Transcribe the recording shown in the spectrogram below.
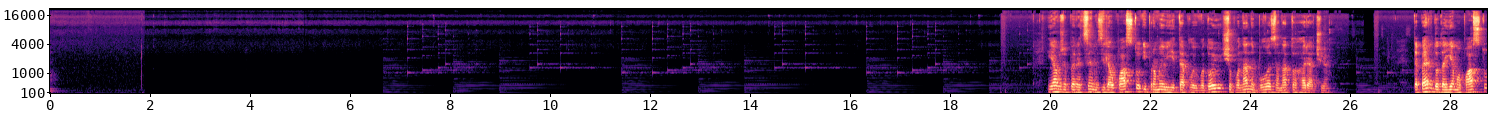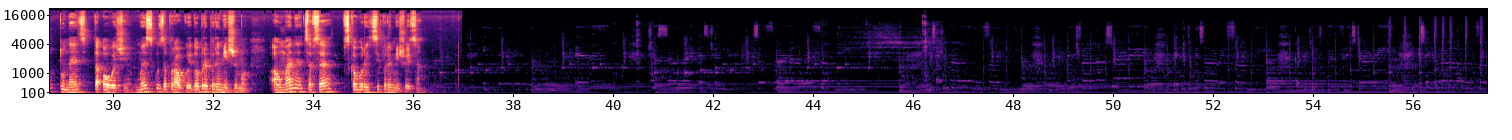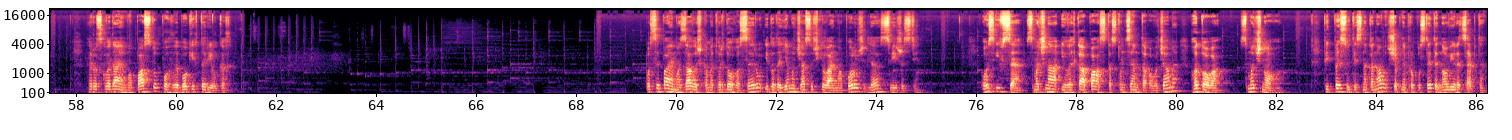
Я вже перед цим зіляв пасту і промив її теплою водою, щоб вона не була занадто гарячою. Тепер додаємо пасту, тунець та овочі в миску з заправкою добре перемішуємо, а у мене це все в сковорідці перемішується. Розкладаємо пасту по глибоких тарілках. Посипаємо залишками твердого сиру і додаємо часточки лайма поруч для свіжості. Ось і все. Смачна і легка паста з тунцем та овочами готова. Смачного! Підписуйтесь на канал, щоб не пропустити нові рецепти.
